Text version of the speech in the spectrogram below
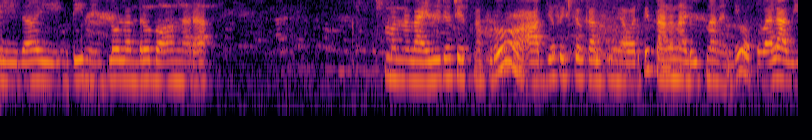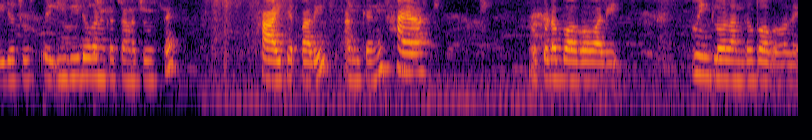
లేదా? ఏంటి? మీ ఇంట్లో వాళ్ళందరూ బాగున్నారా? మొన్న లైవ్ వీడియో చేసినప్పుడు ఆద్య సిస్టర్ కలిసింది కాబట్టి తనని అడుగుతున్నానండి. ఒకవేళ ఆ వీడియో చూస్తే ఈ వీడియో కనుక తను చూస్తే హాయ్ చెప్పాలి. అందుకని హాయ్ నువ్వు కూడా బాగోవాలి. మీ ఇంట్లో వాళ్ళందరూ బాగోవాలి.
